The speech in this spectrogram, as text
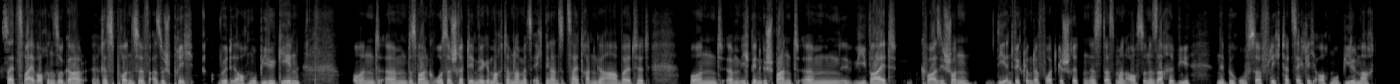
seit zwei Wochen sogar responsive, also sprich, würde auch mobil gehen. Mhm. Und ähm, das war ein großer Schritt, den wir gemacht haben. Da haben wir jetzt echt eine ganze Zeit dran gearbeitet. Und ähm, ich bin gespannt, ähm, wie weit quasi schon die Entwicklung da fortgeschritten ist, dass man auch so eine Sache wie eine Berufsverpflicht tatsächlich auch mobil macht.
